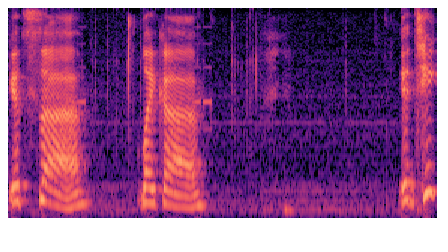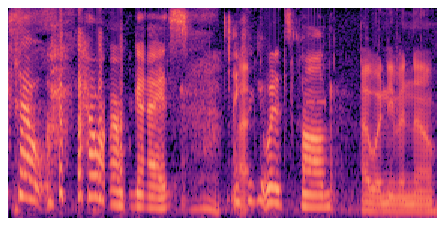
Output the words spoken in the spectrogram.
It's, uh, like a. It takes out power armor guys. I forget what it's called. I wouldn't even know.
